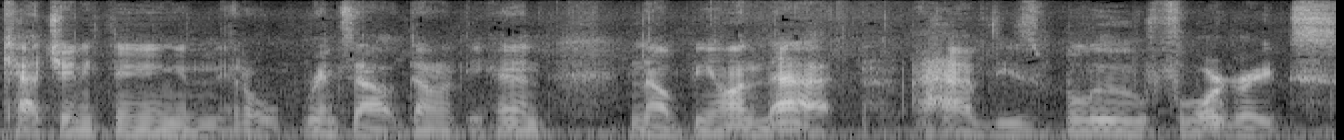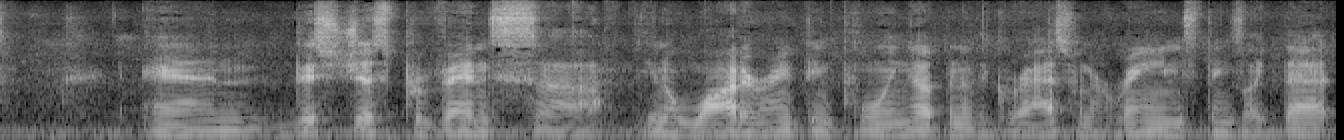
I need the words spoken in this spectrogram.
catch anything and it'll rinse out down at the end. Now beyond that, I have these blue floor grates and this just prevents uh, you know water or anything pulling up into the grass when it rains things like that.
